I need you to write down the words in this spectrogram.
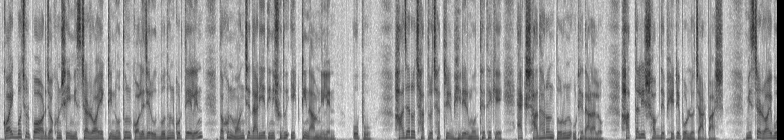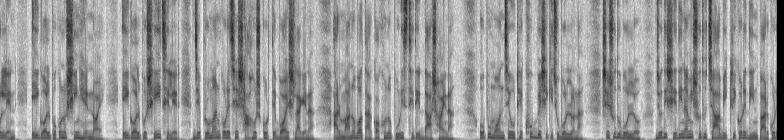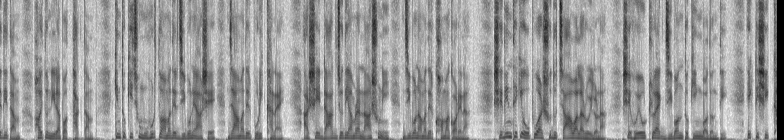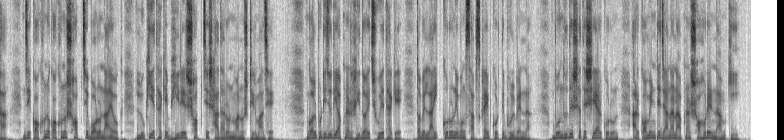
কয়েক বছর পর যখন সেই মিস্টার রয় একটি নতুন কলেজের উদ্বোধন করতে এলেন, তখন মঞ্চে দাঁড়িয়ে তিনি শুধু একটি নাম নিলেন, অপু। হাজারো ছাত্রছাত্রীর ভিড়ের মধ্যে থেকে এক সাধারণ তরুণ উঠে দাঁড়াল। হাততালির শব্দে ফেটে পড়ল চারপাশ। মিস্টার রয় বললেন, এই গল্প কোনো সিংহের নয়। এই গল্প সেই ছেলের যে প্রমাণ করেছে সাহস করতে বয়স লাগে না। আর মানবতা কখনো পরিস্থিতির দাস হয় না। অপু মঞ্চে উঠে খুব বেশি কিছু বলল না। সে শুধু বলল, যদি সেদিন আমি শুধু চা বিক্রি করে দিন পার করে দিতাম, হয়তো নিরাপদ থাকতাম। কিন্তু কিছু মুহূর্ত আমাদের জীবনে আসে যা আমাদের পরীক্ষা নেয়। আর সেই ডাক যদি আমরা না শুনি, জীবন আমাদের ক্ষমা করে না। সেদিন থেকে অপু আর শুধু চাওয়ালা রইল না। সে হয়ে উঠল এক জীবন্ত কিংবদন্তি। একটি শিক্ষা যে কখনো কখনো সবচেয়ে বড় নায়ক লুকিয়ে থাকে ভিড়ের সবচেয়ে সাধারণ মানুষটির মাঝে। গল্পটি যদি আপনার হৃদয়ে ছুঁয়ে থাকে, তবে লাইক করুন এবং সাবস্ক্রাইব করতে ভুলবেন না। বন্ধুদের সাথে শেয়ার করুন আর কমেন্টে জানান আপনার শহরের নাম কী।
